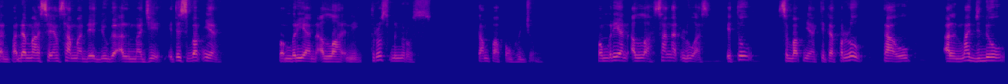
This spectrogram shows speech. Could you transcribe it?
dan pada masa yang sama dia juga Al-Majid. Itu sebabnya pemberian Allah ini terus menerus tanpa penghujung. Pemberian Allah sangat luas. Itu sebabnya kita perlu tahu Al-Majdu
